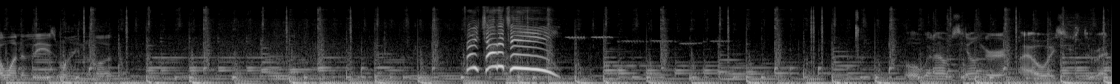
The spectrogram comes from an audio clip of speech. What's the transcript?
buy one of these. Why not? Fatality! Well, when I was younger, I always used the red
